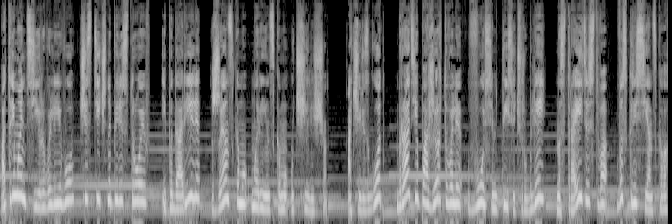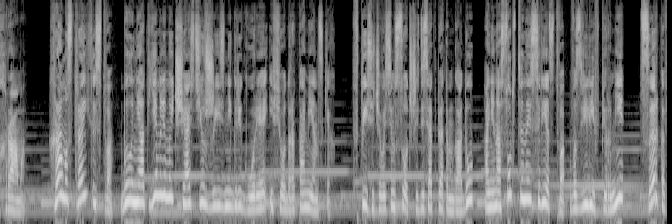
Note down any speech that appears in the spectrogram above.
отремонтировали его, частично перестроив, и подарили женскому Мариинскому училищу. А через год братья пожертвовали 8 тысяч рублей на строительство Воскресенского храма. Храмостроительство было неотъемлемой частью жизни Григория и Федора Каменских. В 1865 году они на собственные средства возвели в Перми церковь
